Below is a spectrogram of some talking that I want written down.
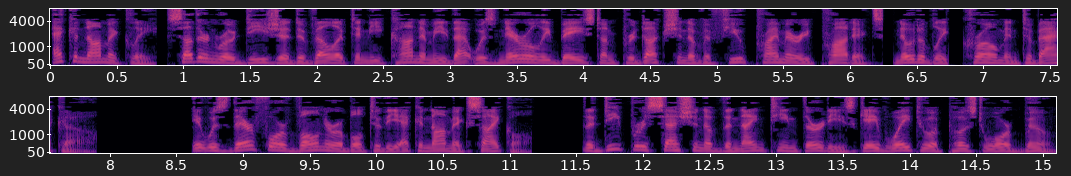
Economically, southern Rhodesia developed an economy that was narrowly based on production of a few primary products, notably, chrome and tobacco. It was therefore vulnerable to the economic cycle. The deep recession of the 1930s gave way to a post-war boom.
